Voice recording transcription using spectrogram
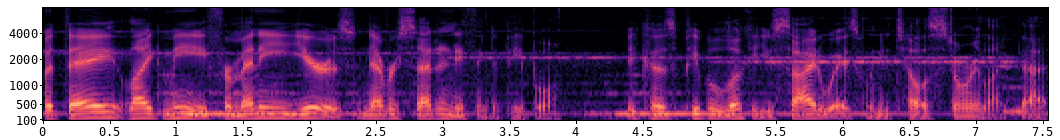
But they, like me, for many years never said anything to people because people look at you sideways when you tell a story like that.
